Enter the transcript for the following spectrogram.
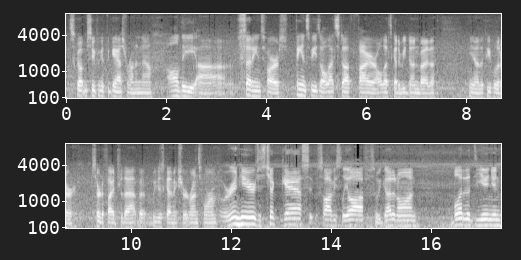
Let's go up and see if we get the gas running now. All the uh, settings as far as fan speeds, all that stuff, fire, all that's got to be done by the, you know, the people that are certified for that, but we just got to make sure it runs for them. We're in here, just checked gas. It was obviously off, so we got it on. Blooded at the union.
